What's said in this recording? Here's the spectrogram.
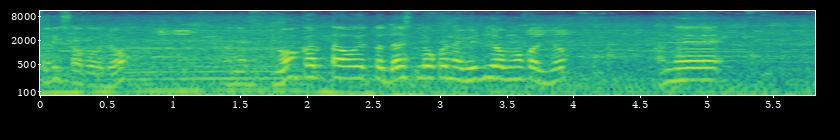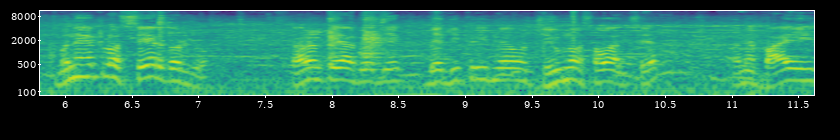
કરી શકો છો. અને ન કરતા હોય તો દસ લોકોને વીડિયો મોકલજો. અને બને એટલો શેર કરજો. કારણ કે આ બે બે- બે દીકરીનો જીવનો સવાલ છે અને ભાઈ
